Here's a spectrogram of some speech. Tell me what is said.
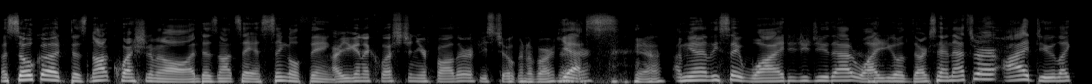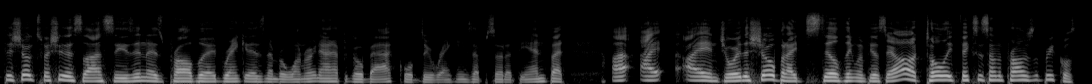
Ahsoka does not question him at all and does not say a single thing. Are you gonna question your father if he's choking a bartender? yes. Yeah. I'm gonna at least say why did you do that? Why did you go to the dark side? And that's where I do like the show, especially this last season. Is probably I'd rank it as number one right now. I'd have to go back. We'll do rankings episode at the end, but I I I enjoy the show, but I still think when people say, "Oh, it totally fixes some of the problems with the prequels,"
